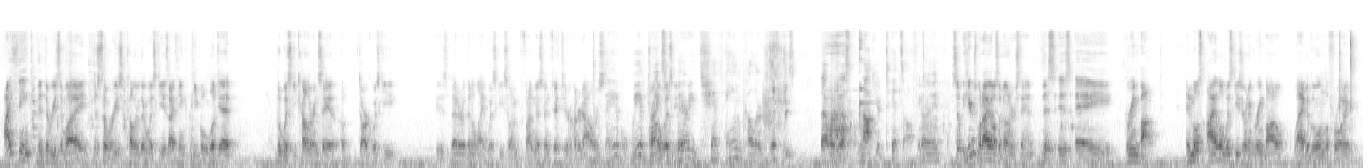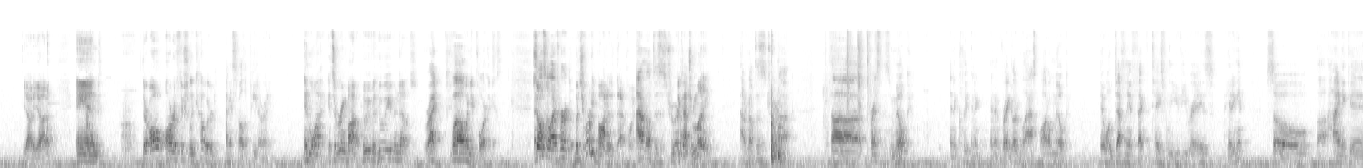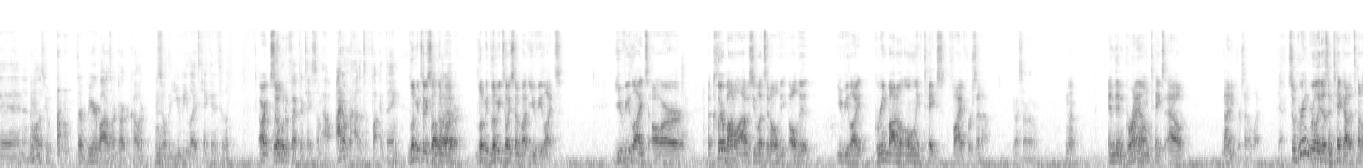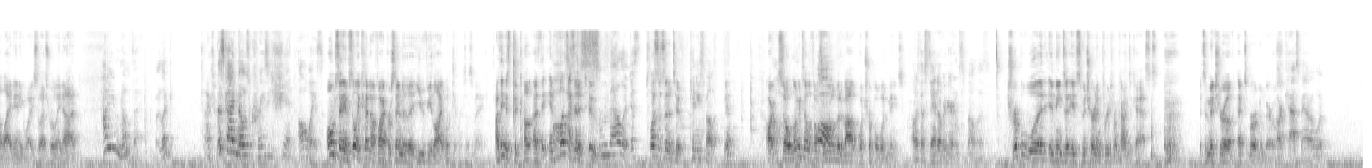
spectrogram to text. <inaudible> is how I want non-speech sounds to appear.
I think that the reason why distilleries color their whiskey is I think people look at the whiskey color and say a, dark whiskey is better than a light whiskey. So I'm, if I'm going to spend fifty or hundred dollars, debatable. We have drank some whiskey. very champagne-colored whiskeys that will just knock your tits off. You know what I mean? so here's what I also don't understand. This is a green bottle, and most Islay whiskeys are in a green bottle. Lagavulin, Laphroaig, yada yada, and they're all artificially colored. I can smell the peat already. And why? It's a green bottle. Who even who even knows? Right. Well, when you pour it, I guess. So- So also, I've heard. But you've already bought it at that point. I don't know if this is true or not. They not. got your money. I don't know if this is true or not. Uh, for instance, milk in a, cle- in a in a regular glass bottle milk, it will definitely affect the taste from the UV rays hitting it. So uh, Heineken and all those people, their beer bottles are darker color, so the UV lights can't get into them, All right, which so would affect their taste somehow. I don't know how that's a fucking thing. let me tell you something about let me let me tell you something about UV lights. UV lights are a clear bottle obviously lets in all the all the UV light. Green bottle only takes five percent out. You want to start over? No, and then brown takes out ninety percent of light. Yeah. So green really doesn't take out a ton of light anyway. So that's really not. How do you know that? Like, this guy knows crazy shit always. All I'm saying, if it's only cutting out five percent of the UV light, what difference does it make? I think it's the color. I think, and oh, plus Oh, it's I in a tube. Smell it. Just Plus it's in a tube. can you smell it? Yeah. All right, so let me tell the folks a Oh. little bit about what triple wood means. I'm just gonna stand over here and smell this. Triple wood, it means it's matured in three different kinds of casks. <clears throat> it's a mixture of ex bourbon barrels, Our cast made out of wood.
